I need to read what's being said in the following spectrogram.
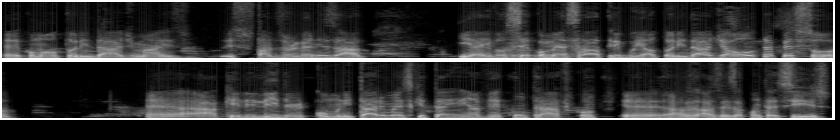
é, como autoridade mais. Isso está desorganizado. E aí você começa a atribuir autoridade a outra pessoa é, aquele líder comunitário, mas que tem a ver com tráfico. É, às vezes acontece isso.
